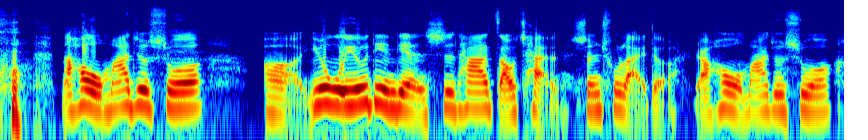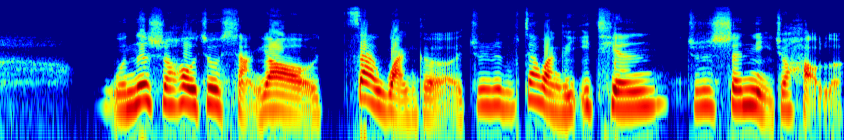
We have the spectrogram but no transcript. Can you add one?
然后我妈就说，呃，因为我有点点是她早产生出来的，然后我妈就说，我那时候就想要再晚个，就是再晚个一天，就是生你就好了。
